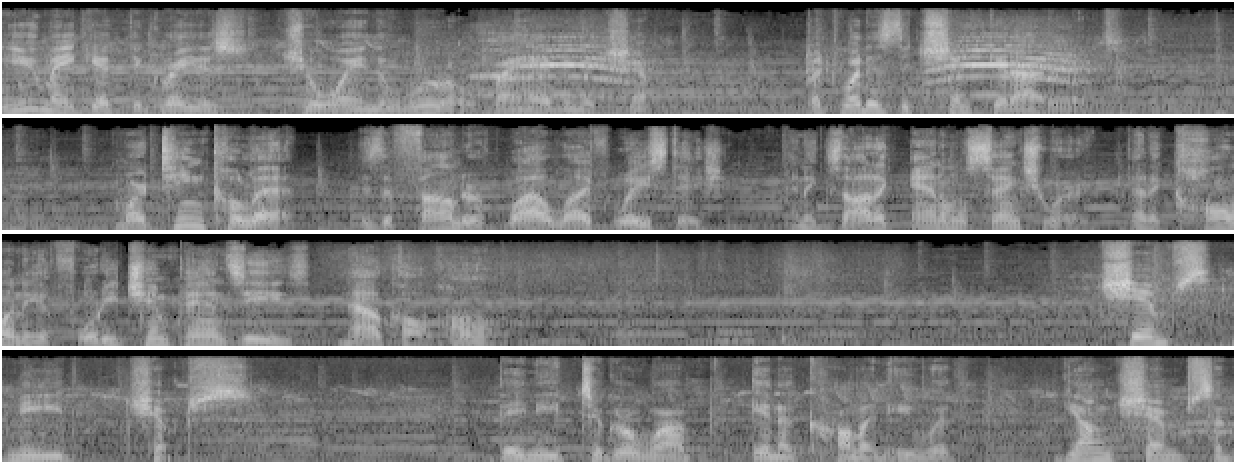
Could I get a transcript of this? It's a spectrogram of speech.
You may get the greatest joy in the world by having a chimp, but what does the chimp get out of it? Martine Colette is the founder of Wildlife Way Station, an exotic animal sanctuary that a colony of 40 chimpanzees now call home. Chimps need chimps. They need to grow up in a colony with young chimps and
